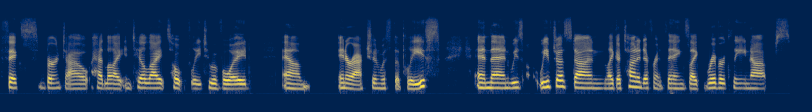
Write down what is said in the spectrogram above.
fix burnt out headlight and tail lights, hopefully to avoid um, interaction with the police. And then we've we've just done like a ton of different things like river cleanups,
